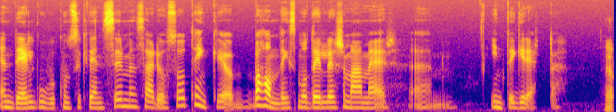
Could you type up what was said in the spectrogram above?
en del gode konsekvenser, men så er det også å tenke behandlingsmodeller som er mer um, integrerte. Ja.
